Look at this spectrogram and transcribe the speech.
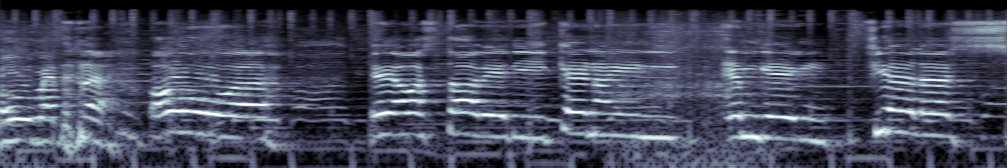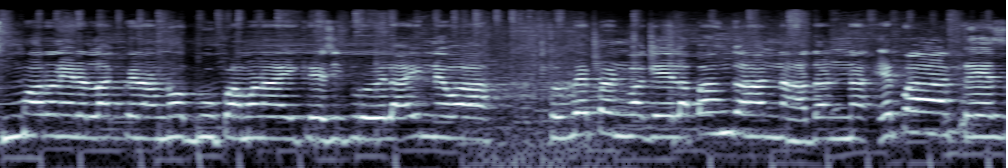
ඔවු මෙතන. ඔවු ඒ අවස්ථාවේදී කේනයින් එම්ගෙන් ෆියලස් මරණයට ලක්වෙන නොබ්‍රූ පමණයි ක්‍රේසිතුරු වෙලා ඉන්නවා. වෙපන් වගේ ලපංගහන්න හදන්න එපා ක්‍රේස.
